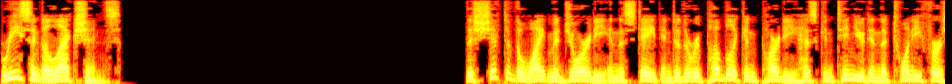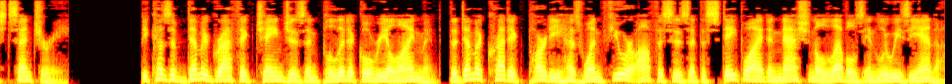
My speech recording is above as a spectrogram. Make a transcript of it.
Recent elections The shift of the white majority in the state into the Republican Party has continued in the 21st century. Because of demographic changes and political realignment, the Democratic Party has won fewer offices at the statewide and national levels in Louisiana.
